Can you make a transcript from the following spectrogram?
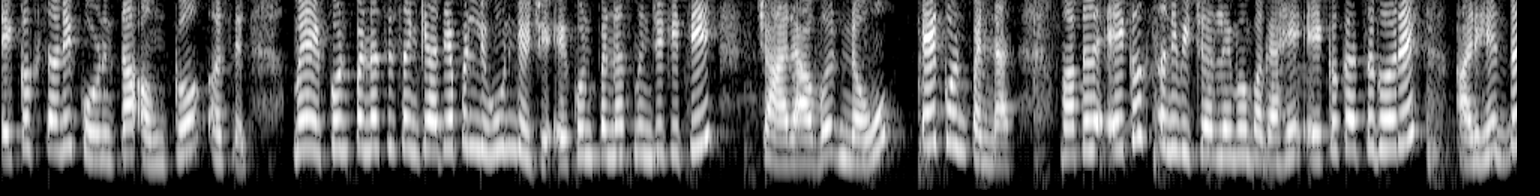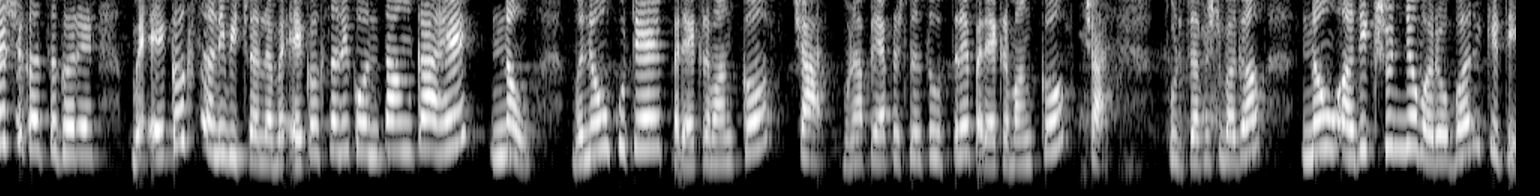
एकक स्थानी कोणता अंक असेल? मग एकोणपन्नास ही संख्या आधी आपण लिहून घ्यायची. एकोणपन्नास म्हणजे किती? चारावर नऊ. एकोणपन्नास. मग आपल्याला एकक स्थानी विचारलंय मग बघा हे एककाचं घर आहे आणि हे दशकाचं घर आहे. मग एकक स्थानी विचारलं मग एकक स्थानी कोणता अंक आहे? नऊ. मग नऊ कुठे आहे? पर्याय क्रमांक चार. म्हणून आपल्या या प्रश्नाचं उत्तर आहे पर्याय क्रमांक चार. पुढचा प्रश्न बघा. नऊ अधिक शून्य बरोबर किती?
